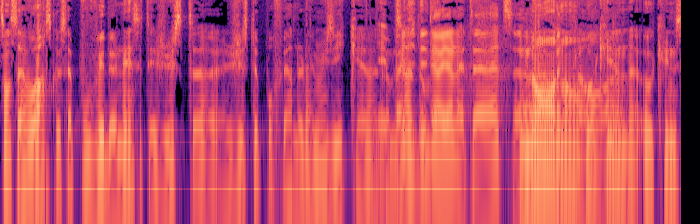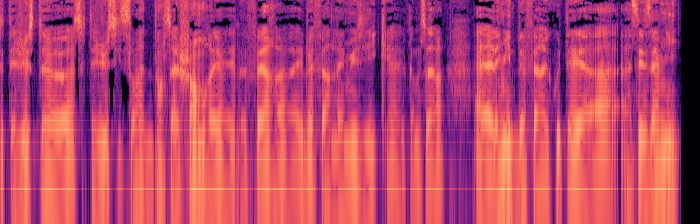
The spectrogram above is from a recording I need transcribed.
sans savoir ce que ça pouvait donner. C'était juste, euh, juste pour faire de la musique euh, Et comme pas ça. d'idée derrière la tête. euh, non, pas non, plan, aucune, aucune. C'était juste, euh, c'était juste histoire d'être dans sa chambre et de faire euh, et de faire de la musique euh, comme ça. À la limite de faire écouter à, à ses amis.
